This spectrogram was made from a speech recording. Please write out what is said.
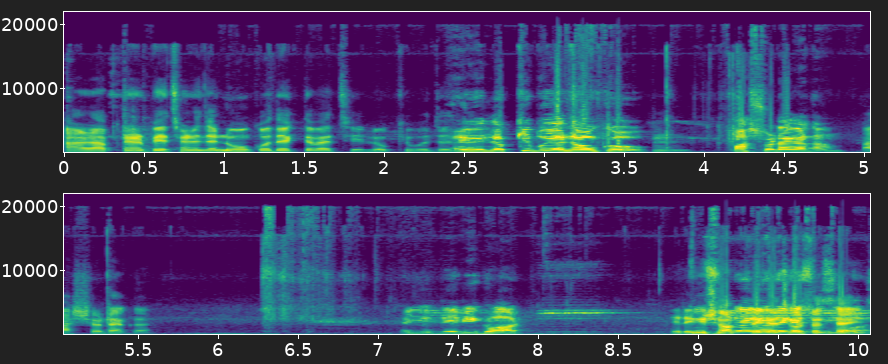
আর আপনার পেছনে যে নৌকো দেখতে পাচ্ছি লক্ষ্মী পুজো এই লক্ষ্মী পুজো নৌকো পাঁচশো টাকা দাম। পাঁচশো টাকা। এই যে দেবী ঘট। এটা কি সব থেকে ছোট সাইজ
